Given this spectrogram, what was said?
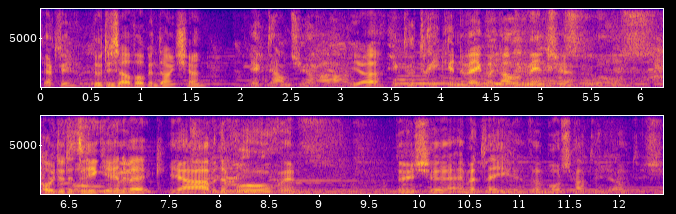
Zegt u? Doet u zelf ook een dansje? Ik dans, ja. Ja? Ik doe drie keer in de week met oude mensen. Oh, je doet het drie keer in de week? Ja, met de boven. Dus, uh, en met leger van Boschat en zo. Dus.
